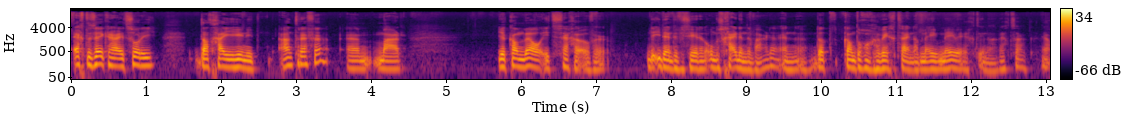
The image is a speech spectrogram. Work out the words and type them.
echte zekerheid, sorry, dat ga je hier niet aantreffen. Um, maar je kan wel iets zeggen over de identificerende, onderscheidende waarden. En uh, dat kan toch een gewicht zijn dat mee, meeweegt in een rechtszaak. Ja.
